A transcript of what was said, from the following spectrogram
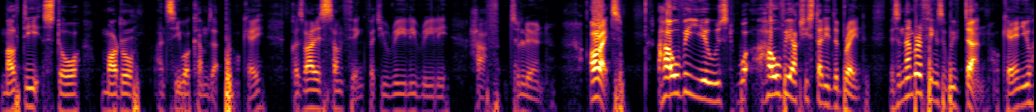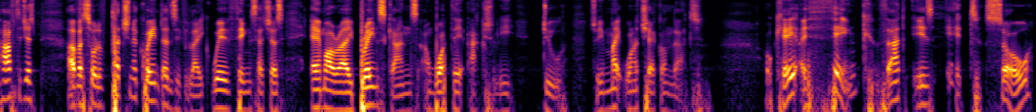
multi-store model and see what comes up, okay? Because that is something that you really, really have to learn. All right how we used how we actually studied the brain. There's a number of things that we've done, okay, and you have to just have a sort of touch and acquaintance, if you like, with things such as MRI brain scans and what they actually do. So you might want to check on that. Okay, I think that is it. So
